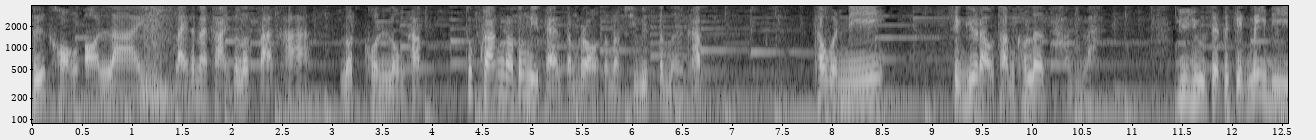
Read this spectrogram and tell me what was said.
ซื้อของออนไลน์ หลายธนาคารก็ลดสาขา ลดคนลงครับ ทุกครั้งเราต้องมีแผนสำรองสำหรับชีวิตเสมอครับ ถ้าวันนี้สิ่งที่เราทำเขาเลิกทำล่ะ อยู่ๆเศรษฐกิจไม่ดี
